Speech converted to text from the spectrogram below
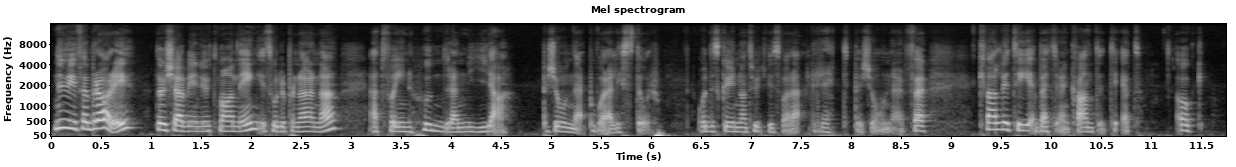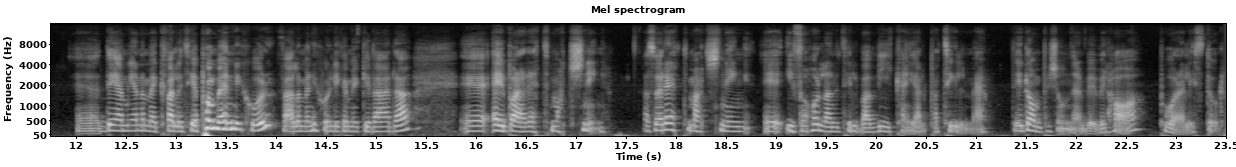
Nu i februari, då kör vi en utmaning i Soloprenörerna att få in 100 nya personer på våra listor. Och det ska ju naturligtvis vara rätt personer, för kvalitet är bättre än kvantitet. Och eh, det jag menar med kvalitet på människor, för alla människor är lika mycket värda, eh, är ju bara rätt matchning. Alltså rätt matchning eh, i förhållande till vad vi kan hjälpa till med. Det är de personerna vi vill ha på våra listor.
